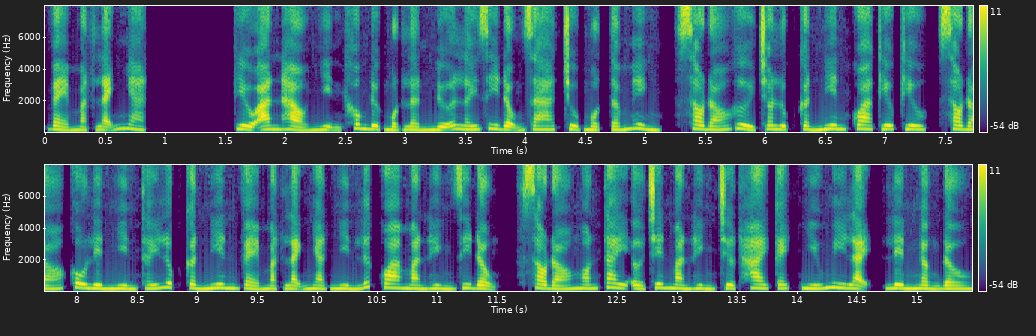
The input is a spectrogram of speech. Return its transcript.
vẻ mặt lãnh nhạt. Kiều An Hảo nhịn không được một lần nữa lấy di động ra chụp một tấm hình, sau đó gửi cho Lục Cần Niên qua kiêu kiêu, sau đó cô liền nhìn thấy Lục Cần Niên vẻ mặt lạnh nhạt nhìn lướt qua màn hình di động, sau đó ngón tay ở trên màn hình trượt hai cách nhíu mi lại, liền ngẩng đầu,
